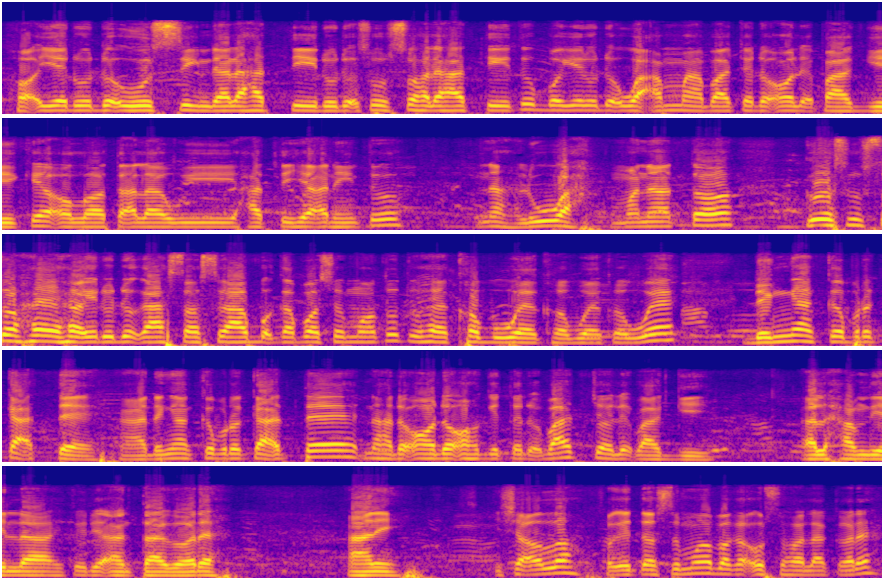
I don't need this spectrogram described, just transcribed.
hak ia duduk rusing dalam hati, duduk susah dalam hati tu, boleh duduk buat amal baca doa oleh pagi ke Allah Taala wi hati yang ni tu. Nah, luah mana tu ke susah hai hak ia duduk rasa serabut ke apa semua tu tu hai kebuai kebuai kebuai dengan keberkatan. Ha dengan keberkatan nah doa-doa kita duk baca oleh pagi. Alhamdulillah itu dia antara dah. Ha ni. InsyaAllah kita semua bakal usaha lakar dah.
